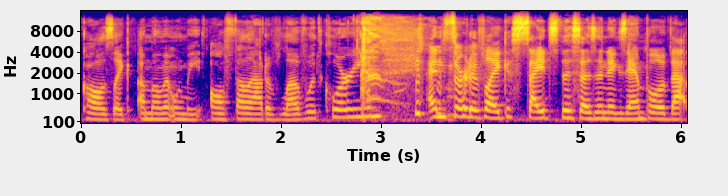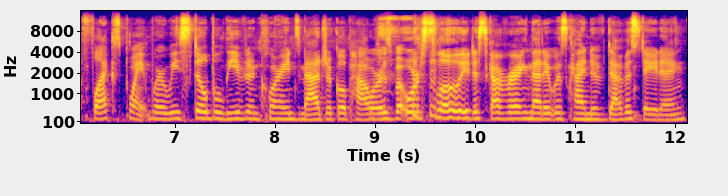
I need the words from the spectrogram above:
calls like a moment when we all fell out of love with chlorine, and sort of like cites this as an example of that flex point where we still believed in chlorine's magical powers, but we're slowly discovering that it was kind of devastating.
